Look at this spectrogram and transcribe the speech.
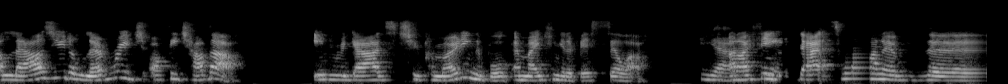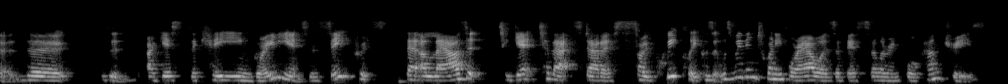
allows you to leverage off each other in regards to promoting the book and making it a bestseller. Yeah. And I think that's one of the the the, I guess the key ingredients and secrets that allows it to get to that status so quickly because it was within 24 hours a bestseller in four countries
